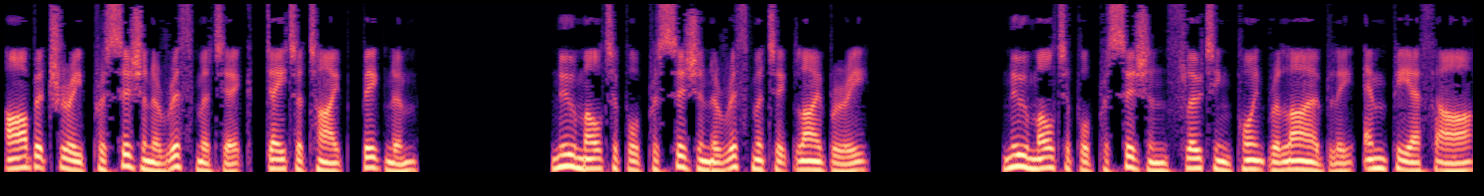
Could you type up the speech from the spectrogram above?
Arbitrary precision arithmetic, data type, bignum GNU Multiple Precision Arithmetic Library GNU Multiple Precision Floating Point Reliably MPFR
